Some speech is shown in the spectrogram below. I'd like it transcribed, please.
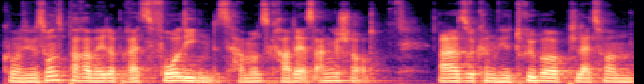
Kommunikationsparameter bereits vorliegen. Das haben wir uns gerade erst angeschaut. Also können wir hier drüber blättern.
